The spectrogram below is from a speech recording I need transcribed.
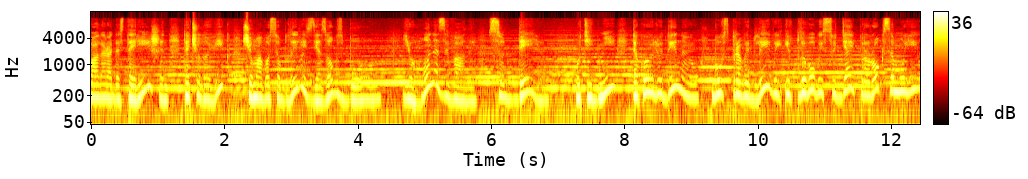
Керувала рада старішин та чоловік, що мав особливий зв'язок з Богом. Його називали суддею. У ті дні такою людиною був справедливий і впливовий суддя й пророк Самуїл.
